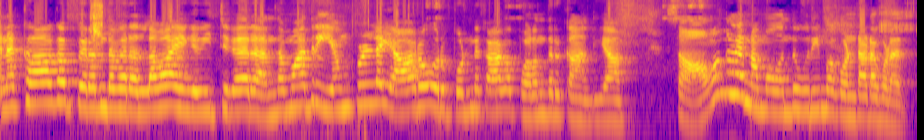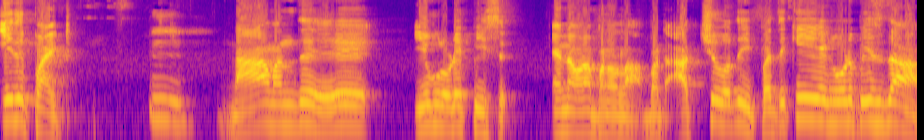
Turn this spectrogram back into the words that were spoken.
எனக்காக பிறந்தவர் அல்லவா எங்க வீட்டுக்காரர் அந்த மாதிரி என் பிள்ளை யாரோ ஒரு பொண்ணுக்காக பிறந்திருக்கான் இல்லையா? ஸோ அவங்கள நம்ம வந்து உரிமை கொண்டாடக்கூடாது. இது பாயிண்ட் நான் வந்து இவங்களுடைய பீஸு என்ன வேணா பண்ணலாம். பட் அச்சு வந்து இப்போதைக்கு எங்களோட பீஸ் தான்.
